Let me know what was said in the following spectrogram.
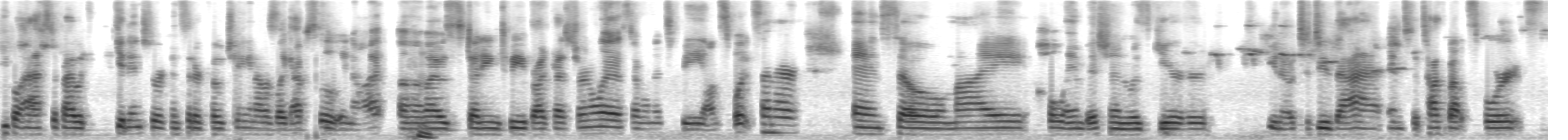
people asked if I would get into or consider coaching and i was like absolutely not um, hmm. i was studying to be a broadcast journalist i wanted to be on SportsCenter and so my whole ambition was geared you know to do that and to talk about sports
